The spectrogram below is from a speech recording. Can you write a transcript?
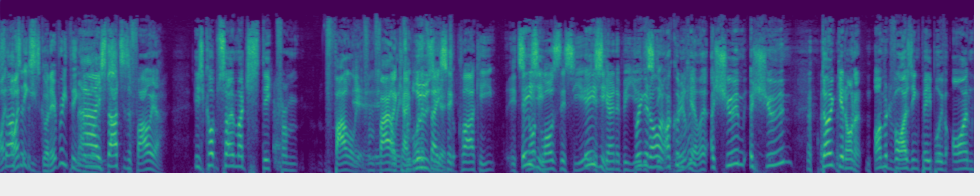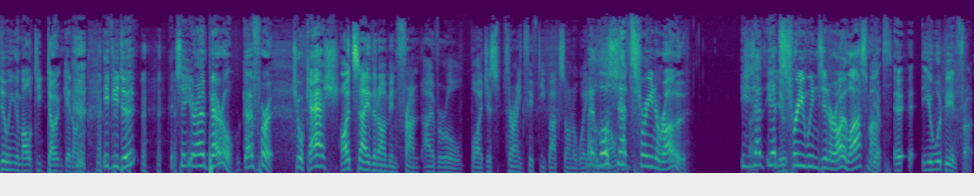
I, I think he's got everything. No, he starts as a failure. He's copped so much stick from failing, yeah, from failing. Okay, from what losing. if they said, Clarkey, it's Easy. not Loz this year. Easy. It's going to be you. Bring it on. Stick. I couldn't really? care less. Assume, assume. don't get on it. I'm advising people if I'm doing the multi, don't get on it. If you do, it's at your own peril. Go for it. It's your cash. I'd say that I'm in front overall by just throwing 50 bucks on a week. Mate, Loz had three in a row. He's had, he had you, three wins in a row last month. Yep. You would be in front.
